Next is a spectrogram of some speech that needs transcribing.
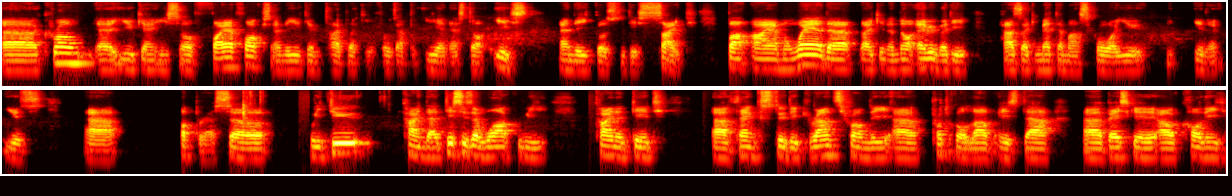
uh, Chrome, uh, you can install Firefox and you can type like, for example, ens.is and it goes to this site. But I am aware that like, you know, not everybody has like MetaMask or you, you know, use uh, Opera. So we do kind of, this is a work we kind of did uh, thanks to the grants from the uh, protocol lab is that uh, basically our colleague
